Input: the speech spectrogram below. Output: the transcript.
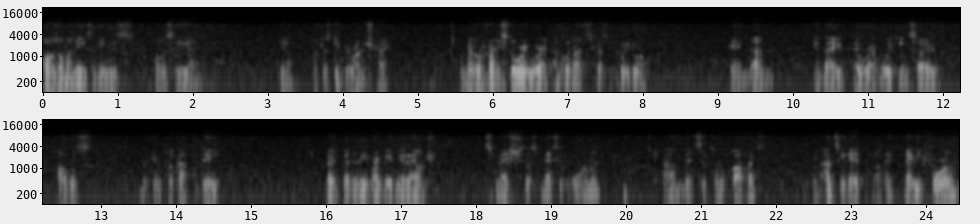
I was on my knees and he was obviously, um, you know, I just get me running straight. I remember a funny story where at Uncle Knight's place in Door, and um, and they they were out working, so I was looking to look after D. Played a bit of knee rugby in their lounge, smashed this massive ornament um, that sits on the fireplace. And had, I think, maybe four of them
